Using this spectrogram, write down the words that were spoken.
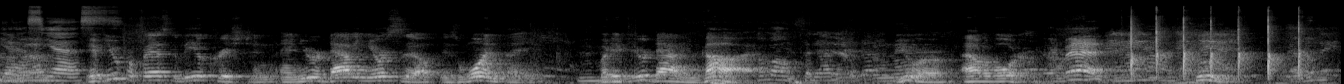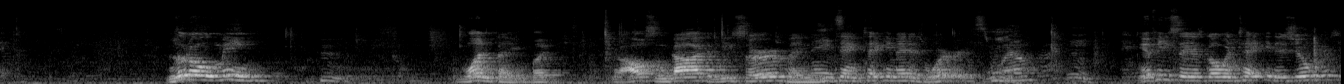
Yes, yes. If you profess to be a Christian and you're doubting yourself is one thing, mm-hmm. but if you're doubting God, Come on. You are out of order. Amen. Hmm. Little old me, one thing, but the awesome God that we serve, and you can't take him at his word. well, If he says go and take it, it's yours.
